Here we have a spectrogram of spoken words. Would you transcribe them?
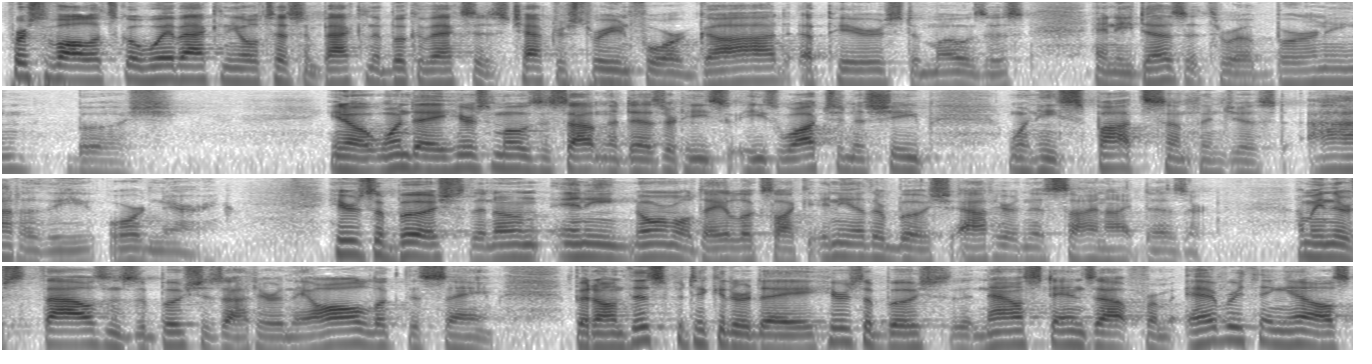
First of all, let's go way back in the Old Testament, back in the book of Exodus, chapters 3 and 4. God appears to Moses, and he does it through a burning bush. You know, one day, here's Moses out in the desert. He's, he's watching the sheep when he spots something just out of the ordinary. Here's a bush that on any normal day looks like any other bush out here in this Sinai desert. I mean, there's thousands of bushes out here and they all look the same. But on this particular day, here's a bush that now stands out from everything else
